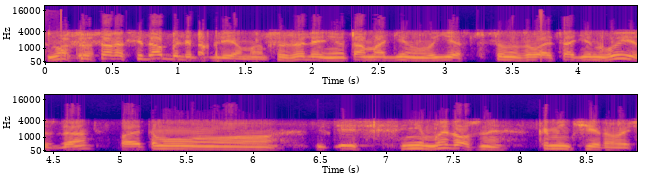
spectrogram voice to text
Ну, в Сусарах всегда были проблемы. К сожалению, там один въезд, что называется, один выезд, да? Поэтому здесь не мы должны комментировать,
